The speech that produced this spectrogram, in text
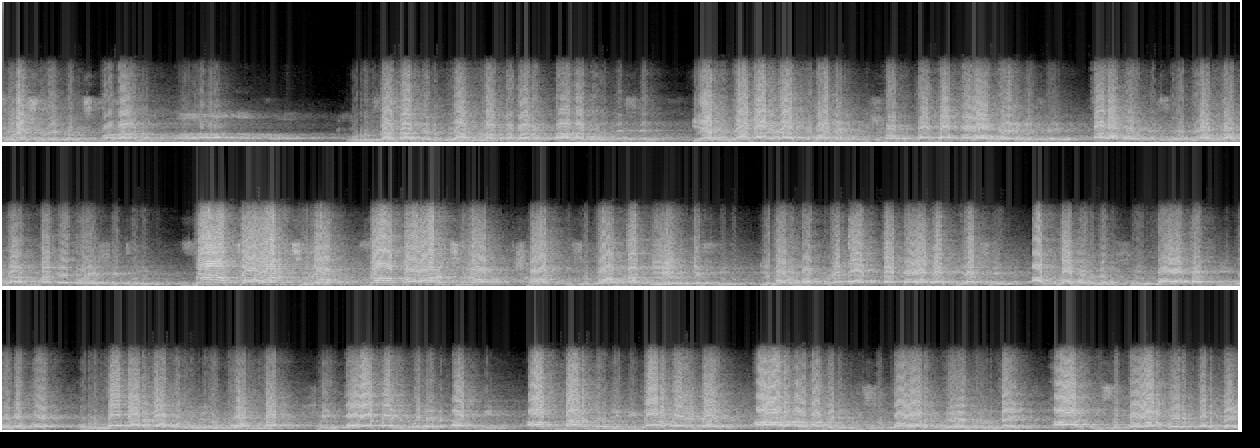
জোরে সোরে কোন সুবহানাল্লাহ। রোজাদারদেরকে আল্লাহ তাবারক তাআলা বলতেছেন এর রোজাদারেরা তোমাদের কি সব পাওয়া হয়ে গেছে? তারা বলতেছে, ওগো আল্লাহ, জান্নাতে তো এসেছি। যা চাওয়ার ছিল, যা পাওয়ার ছিল, সব কিছু তো আমরা পেয়ে গেছি। এবার মাত্র একটা পাওয়া বাকি আছে। আল্লাহ বলবেন, সেই পাওয়াটা কি বলো তো? রোজাদারেরা বলবে ওগো আল্লাহ, সেই পাওয়াটাই হলেন আপনি। আপনার যদি দিদার হয়ে যায়, আর আমাদের কিছু পাওয়ার প্রয়োজন নাই, আর কিছু পাওয়ার দরকার নাই।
